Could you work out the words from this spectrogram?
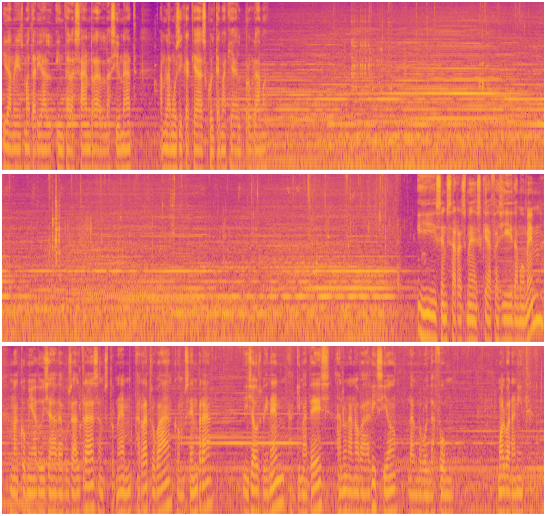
i de més material interessant relacionat amb la música que escoltem aquí al programa. Sense res més que afegir de moment, m'acomiado ja de vosaltres, ens tornem a retrobar, com sempre, dijous vinent, aquí mateix, en una nova edició del Núvol de Fum. Molt bona nit.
